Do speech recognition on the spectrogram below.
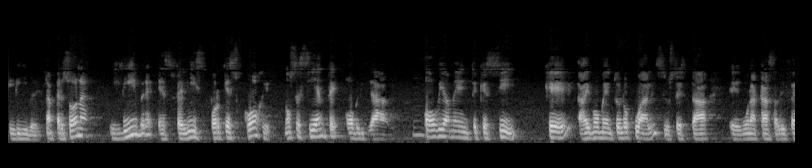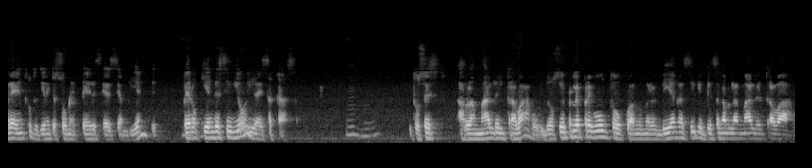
libre. La persona libre es feliz porque escoge, no se siente obligado. Obviamente que sí, que hay momentos en los cuales, si usted está en una casa diferente, usted tiene que someterse a ese ambiente. Pero ¿quién decidió ir a esa casa? Entonces, hablan mal del trabajo. Yo siempre le pregunto, cuando me lo envían así, que empiezan a hablar mal del trabajo,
